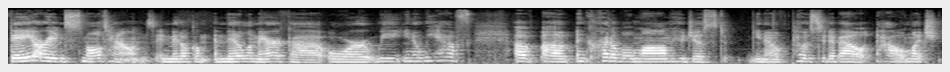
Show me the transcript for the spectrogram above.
they are in small towns in middle middle America, or we, you know, we have a, a incredible mom who just, you know, posted about how much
